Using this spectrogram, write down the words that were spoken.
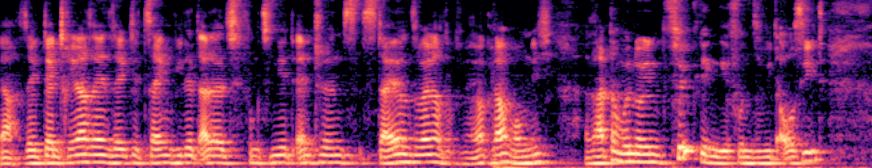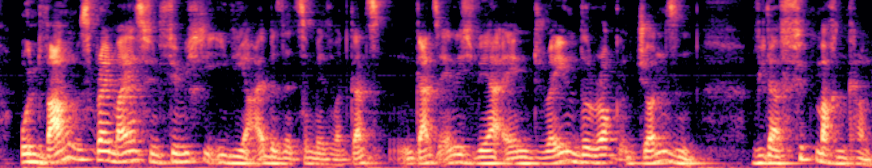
ja, soll ich dein Trainer sein? Soll ich dir zeigen, wie das alles funktioniert? Entrance, Style und so weiter? Sagt, ja klar, warum nicht? Also hat er wohl nur einen Zögling gefunden, so wie es aussieht. Und warum ist Brian Myers für, für mich die Idealbesetzung bei sowas? Ganz, ganz ähnlich, wer ein Drain The Rock Johnson wieder fit machen kann,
